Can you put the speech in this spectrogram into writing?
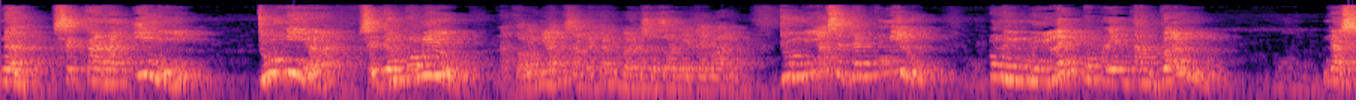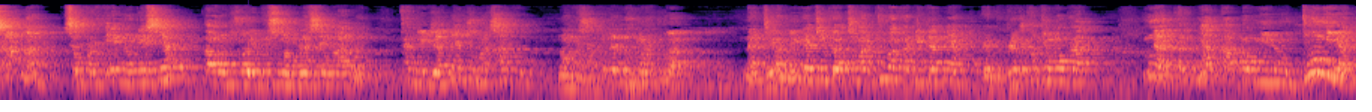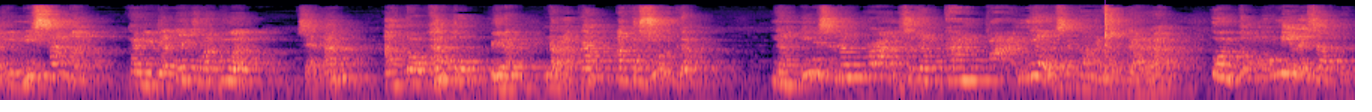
Nah, sekarang ini dunia sedang pemilu. Nah, tolong ya sampaikan kepada sosok kita yang lain. Dunia sedang pemilu, memilih pemerintahan baru. Nah, sama seperti Indonesia tahun 2019 yang lalu, kandidatnya cuma satu, nomor satu dan nomor dua. Nah, di Amerika juga cuma dua kandidatnya, Republik atau Demokrat. Nah, ternyata pemilu dunia ini sama, kandidatnya cuma dua, setan atau hantu, ya neraka atau surga. Nah ini sedang perang, sedang kampanye sekarang saudara untuk memilih satu.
